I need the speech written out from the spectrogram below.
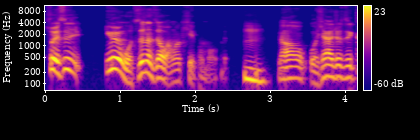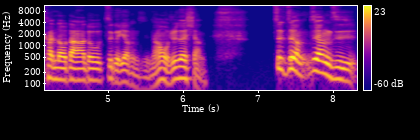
所以是。因为我真的只有玩过 Keep Mode，嗯，然后我现在就是看到大家都这个样子，然后我就在想，这这样这样子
